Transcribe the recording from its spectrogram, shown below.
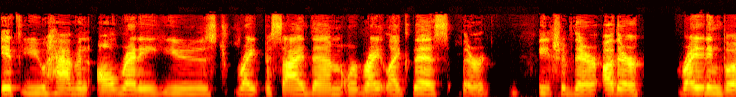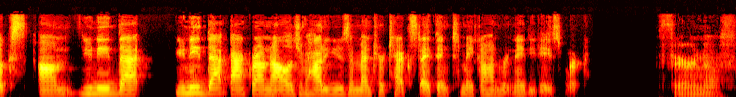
if you haven't already used Write Beside Them or Write Like This, they're each of their other writing books. Um, you need that you need that background knowledge of how to use a mentor text, I think, to make 180 days work. Fair enough.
